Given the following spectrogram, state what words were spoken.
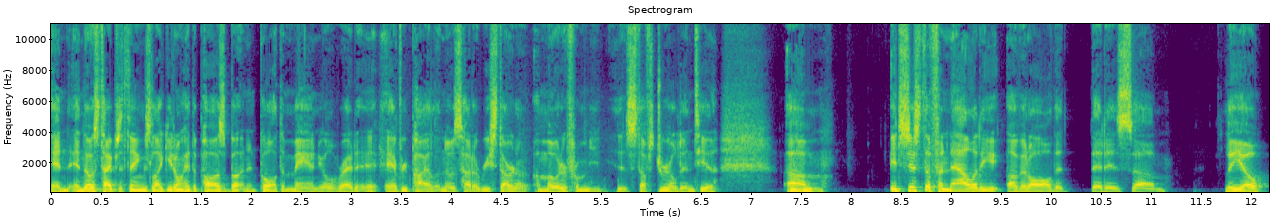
and and those types of things like you don't hit the pause button and pull out the manual right every pilot knows how to restart a, a motor from stuff's drilled into you um, mm-hmm it's just the finality of it all that that is um, Leo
